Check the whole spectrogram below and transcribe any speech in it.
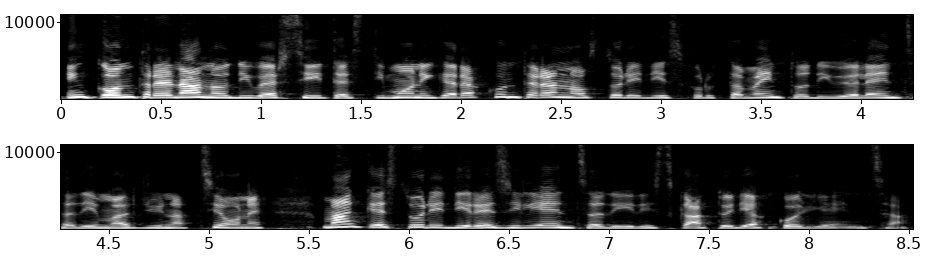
Incontreranno diversi testimoni che racconteranno storie di sfruttamento, di violenza, di emarginazione, ma anche storie di resilienza, di riscatto e di accoglienza.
